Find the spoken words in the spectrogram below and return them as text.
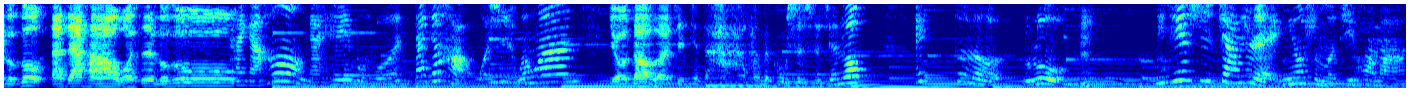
露露。大家好，我是露露。大家好，我是文文。大家好，我是温温。又到了今天的哈哈糖的故事时间喽。哎，对了，露露，嗯，明天是假日哎，你有什么计划吗？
